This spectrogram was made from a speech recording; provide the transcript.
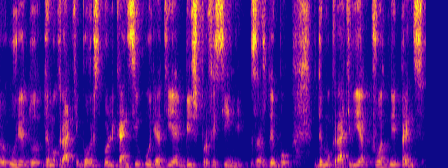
уряду демократів? Бо в республіканців уряд є більш професійний завжди був. В демократів є квотний принцип.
